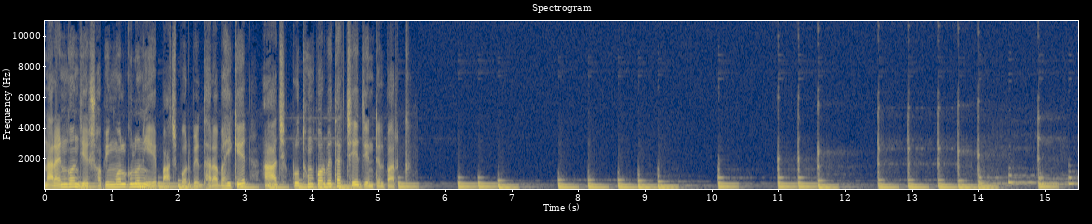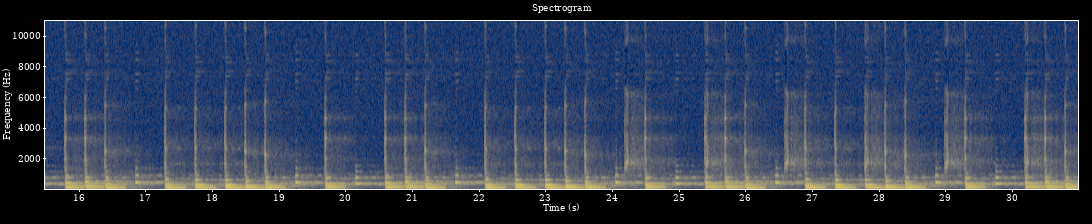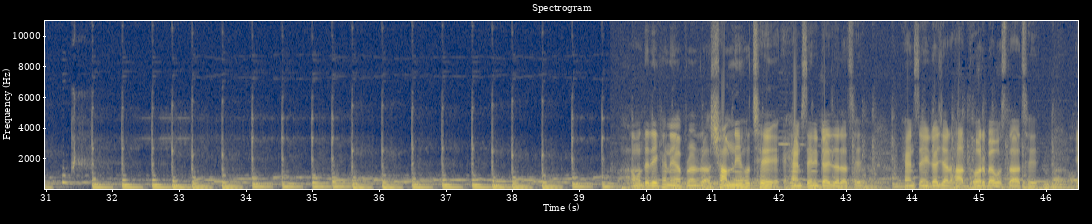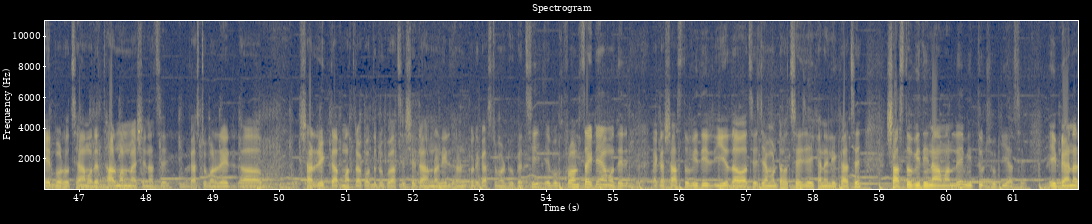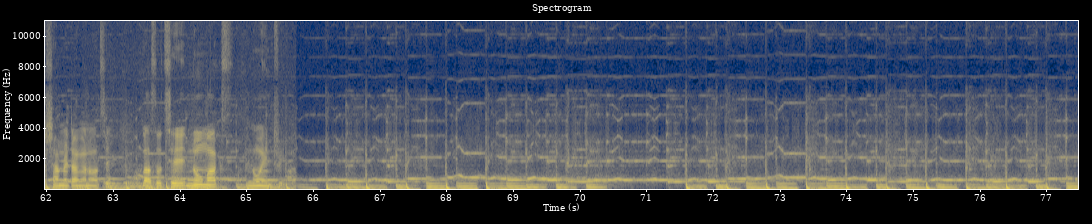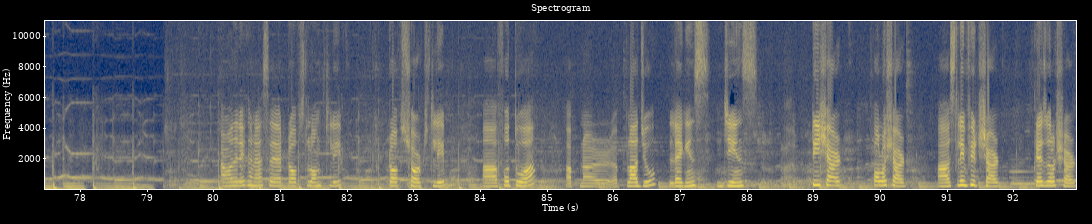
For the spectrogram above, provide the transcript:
নারায়ণগঞ্জের শপিং মলগুলো নিয়ে পাঁচ পর্বের ধারাবাহিকের আজ প্রথম পর্বে থাকছে জেন্টেল পার্ক। আমাদের এখানে আপনার সামনে হচ্ছে হ্যান্ড স্যানিটাইজার আছে। হ্যান্ড স্যানিটাইজার হাত ধোয়ার ব্যবস্থা আছে। এরপর হচ্ছে আমাদের থার্মাল মেশিন আছে। কাস্টমারের শারীরিক তাপমাত্রা কতটুকু আছে সেটা আমরা নির্ধারণ করে কাস্টমার ঢুকাচ্ছি এবং ফ্রন্ট সাইডে আমাদের একটা স্বাস্থ্যবিধির ইয়ে দেওয়া আছে, যেমনটা হচ্ছে যে এখানে লেখা আছে, স্বাস্থ্যবিধি না মানলে মৃত্যুর ঝুঁকি আছে। এই ব্যানার সামনে টাঙানো আছে প্লাস হচ্ছে নো মাস্ক নো এন্ট্রি আমাদের এখানে আছে tops long slip tops short slip ফতুয়া, আপনার palazzo leggings jeans T shirt polo shirt slim fit shirt casual shirt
